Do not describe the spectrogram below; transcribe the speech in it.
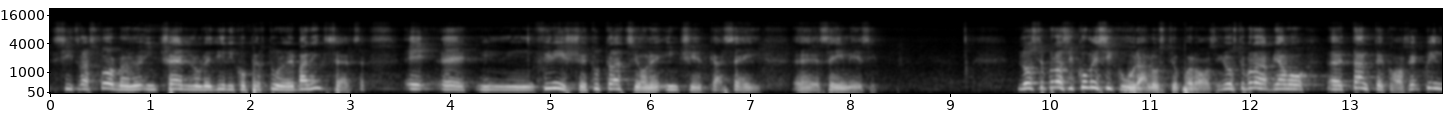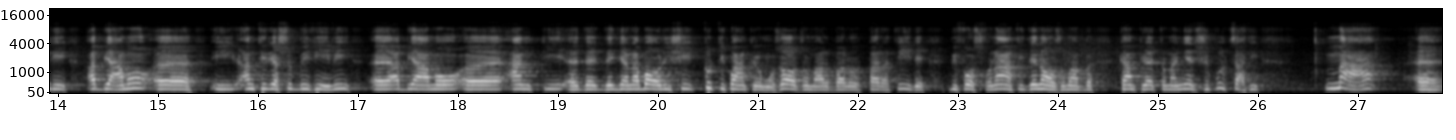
si trasformano in cellule di ricopertura delle binding cells e eh, mh, finisce tutta l'azione in circa 6 eh, sei mesi. L'osteoporosi come si cura l'osteoporosi? L'osteoporosi abbiamo eh, tante cose, quindi abbiamo eh, i antiriassorbitivi, eh, abbiamo eh, anti, eh, de degli anabolici, tutti quanti l'omososomab, paratide, bifosfonati, denosumab, campi elettromagnetici pulsati, ma eh,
